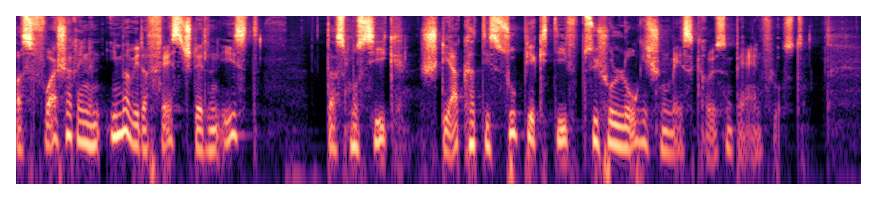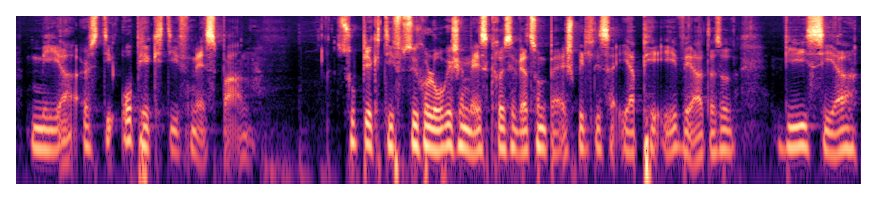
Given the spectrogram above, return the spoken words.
Was Forscherinnen immer wieder feststellen ist, dass Musik stärker die subjektiv-psychologischen Messgrößen beeinflusst, mehr als die objektiv messbaren. Subjektiv-psychologische Messgröße wäre zum Beispiel dieser RPE-Wert, also wie sehr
